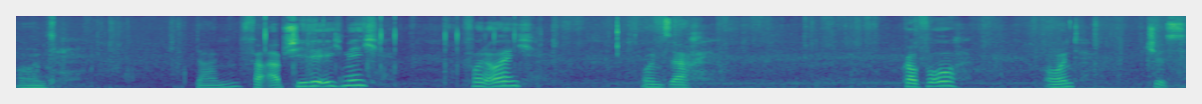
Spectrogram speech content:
Und dann verabschiede ich mich von euch und sage Kopf hoch und tschüss.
